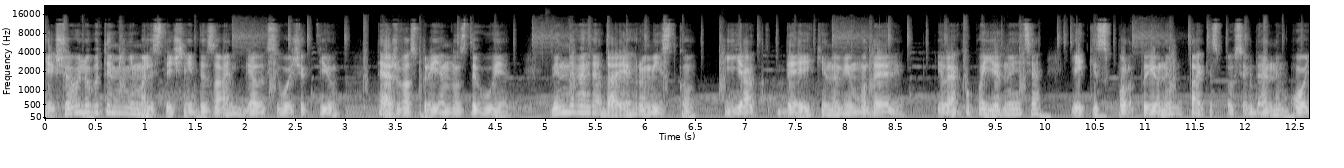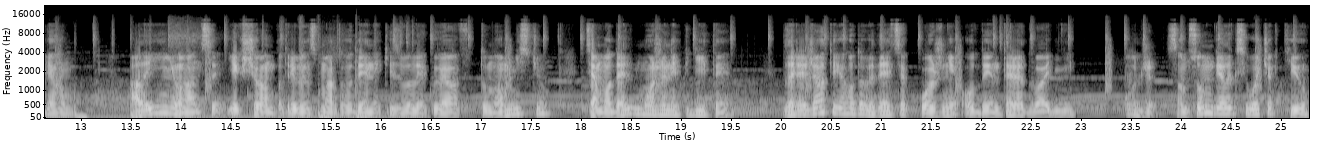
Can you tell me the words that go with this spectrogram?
Якщо ви любите мінімалістичний дизайн, Galaxy Watch Active теж вас приємно здивує. Він не виглядає громістко, і як деякі нові моделі, і легко поєднується як із спортивним, так і з повсякденним одягом. Але є нюанси, якщо вам потрібен смарт-годинник із великою автономністю, ця модель може не підійти. Заряджати його доведеться кожні 1-2 дні. Отже, Samsung Galaxy Watch Active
